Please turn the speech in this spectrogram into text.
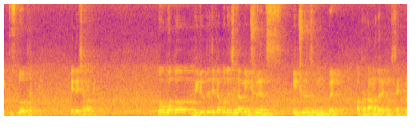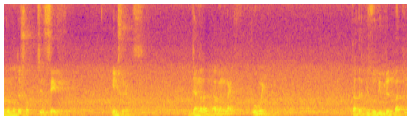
একটু স্লো থাকবে। এটাই স্বাভাবিক তো গত ভিডিওতে যেটা বলেছিলাম ইন্স্যুরেন্স ইন্স্যুরেন্সের মুভমেন্ট অর্থাৎ আমাদের এখন সেক্টরের মধ্যে সবচেয়ে সেফ ইন্স্যুরেন্স জেনারেল এবং লাইফ উভয়। তাদের কিছু ডিভিডেন্ড বাকি,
